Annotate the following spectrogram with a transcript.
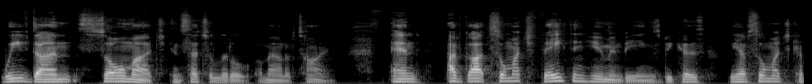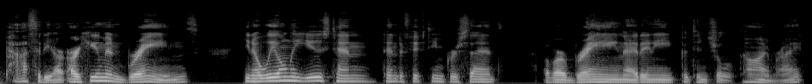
we've done so much in such a little amount of time, and I've got so much faith in human beings because we have so much capacity. Our, our human brains, you know, we only use 10, 10 to 15% of our brain at any potential time, right?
